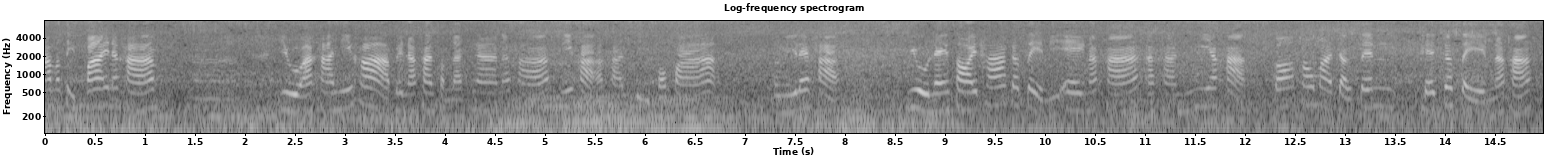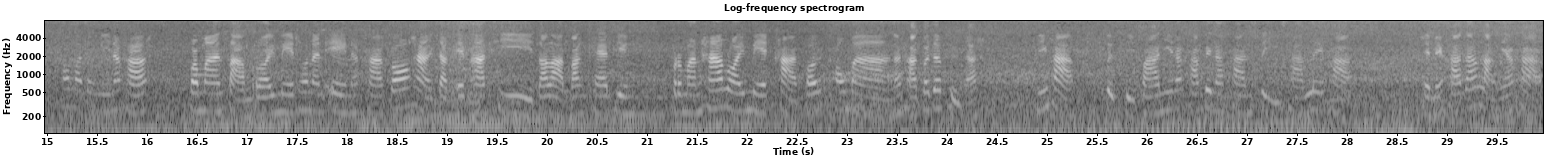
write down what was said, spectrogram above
ามาติดป้ายนะคะอยู่อาคารนี้ค่ะ เป็นอาคารสำนักงานนะคะ นี่ค่ะอาคารสีฟ้าฟ้า ตรงนี้เลยค่ะ อยู่ในซอยท่าเกษตรนี้เองนะคะ อาคารนี้ค่ะ ก็เข้ามาจากเส้นเพชรเกษมนะคะ เข้ามาตรงนี้นะคะ ประมาณ 300 เมตรเท่านั้นเองนะคะ ก็ห่างจาก MRT ตลาดบางแคเพียงประมาณ 500 เมตรค่ะ ก็เข้ามานะคะ ก็จะถึงนะนี่ค่ะ ตึกสีฟ้านี้นะคะ เป็นอาคาร 4 ชั้นเลยค่ะ ห็นไหมคะด้านหลังเนี้ยค่ะ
